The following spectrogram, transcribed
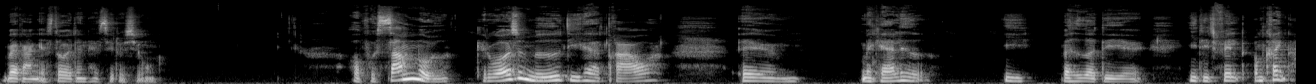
hver gang jeg står i den her situation. Og på samme måde kan du også møde de her drager øh, med kærlighed i, hvad hedder det, øh, i dit felt omkring dig.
